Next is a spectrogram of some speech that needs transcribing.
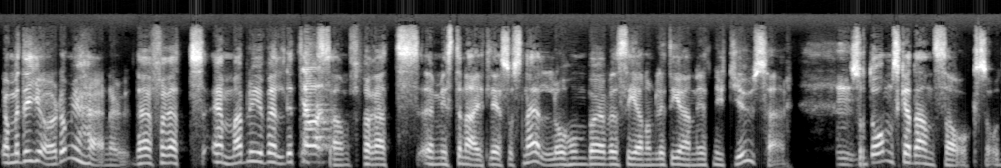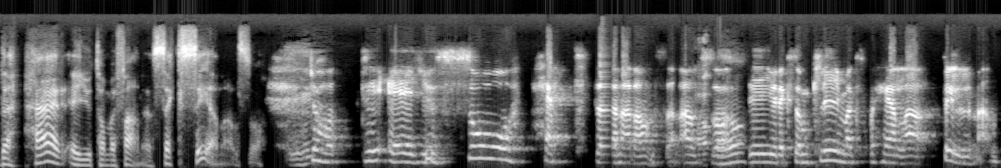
Ja, men det gör de ju här nu. Därför att Emma blir ju väldigt Ja. tacksam för att eh, Mr Knightley är så snäll och hon börjar väl se honom lite grann i ett nytt ljus här. Mm. Så de ska dansa också. Och det här är ju ta mig fan en sexscen alltså. Ja, det är ju så hett den här dansen. Alltså, Ja. Det är ju liksom klimax på hela filmen.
